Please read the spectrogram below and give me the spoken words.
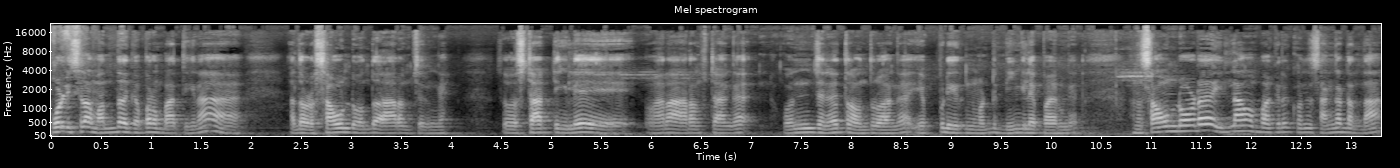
போலீஸ்லாம் வந்ததுக்கப்புறம் பார்த்தீங்கன்னா அதோட சவுண்டு வந்து ஆரம்பிச்சிருங்க. ஸோ ஸ்டார்டிங்லே வர ஆரம்பிச்சிட்டாங்க. கொஞ்ச நேரத்தில் வந்துடுவாங்க எப்படி இருக்குன்னு மட்டும் நீங்களே பாருங்கள் அந்த சவுண்டோடு இல்லாமல் பார்க்குறது கொஞ்சம் சங்கடம் தான்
